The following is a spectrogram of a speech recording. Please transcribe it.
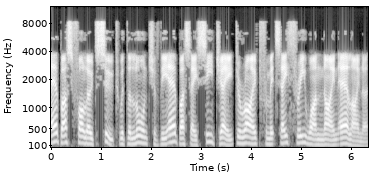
Airbus followed suit with the launch of the Airbus ACJ derived from its A319 airliner,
